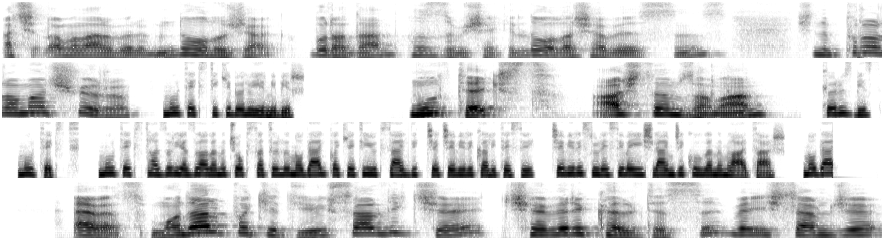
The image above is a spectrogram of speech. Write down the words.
açıklamalar bölümünde olacak. Buradan hızlı bir şekilde ulaşabilirsiniz. Şimdi programı açıyorum. Multext 2 bölü 21. Multext açtığım zaman Körüz biz. Multext. Multext hazır yazı alanı çok satırlı model paketi yükseldikçe çeviri kalitesi, çeviri süresi ve işlemci kullanımı artar. Model evet model paketi yükseldikçe çeviri kalitesi ve işlemci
